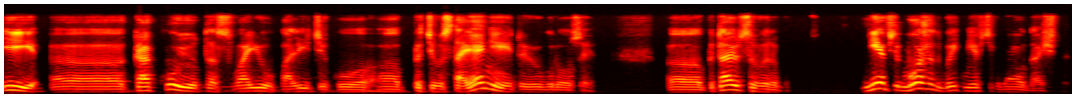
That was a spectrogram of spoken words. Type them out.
и э, какую-то свою политику противостояния этой угрозы пытаются выработать. Не, может быть, не всегда удачно,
